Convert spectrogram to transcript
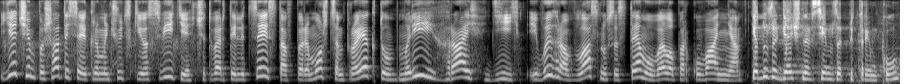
Є чим пишатися і Кременчуцькій освіті. Четвертий ліцей став переможцем проєкту Мрій, грай, дій і виграв власну систему велопаркування. Я дуже вдячна всім за підтримку.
